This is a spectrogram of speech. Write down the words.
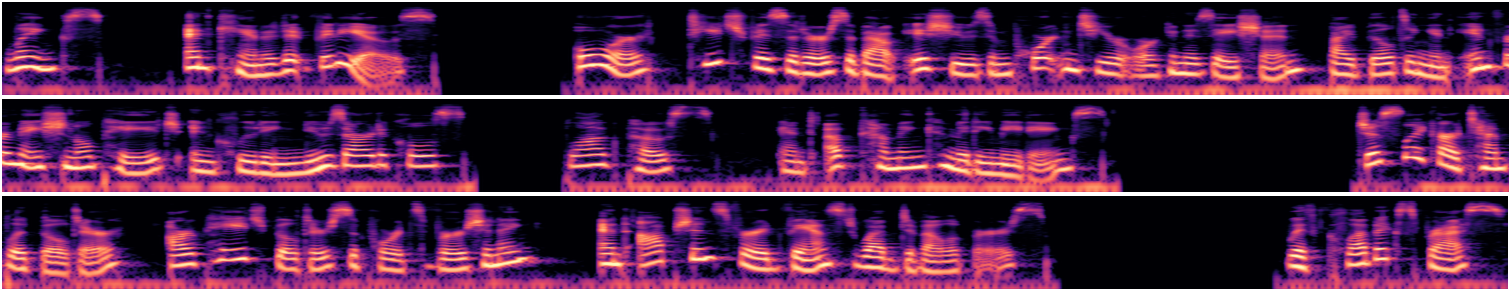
links, and candidate videos. Or teach visitors about issues important to your organization by building an informational page including news articles, blog posts, and upcoming committee meetings. Just like our template builder, our page builder supports versioning and options for advanced web developers. With ClubExpress,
